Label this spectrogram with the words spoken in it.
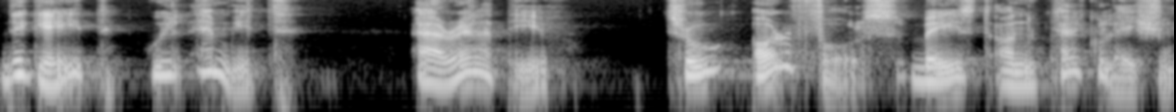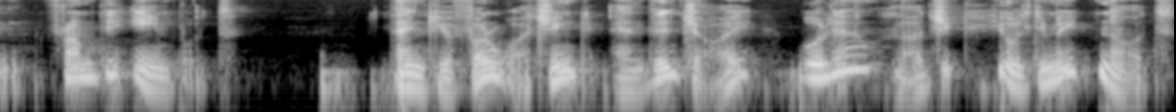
the gate will emit a relative true or false based on calculation from the input. Thank you for watching and enjoy Boolean Logic Ultimate Node.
